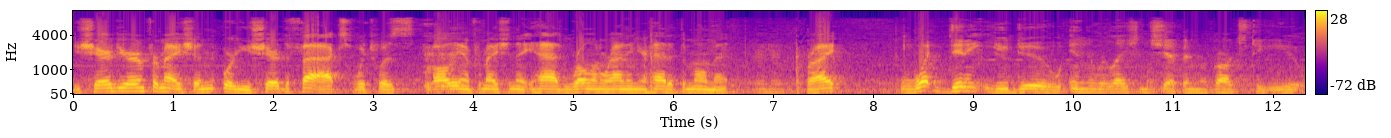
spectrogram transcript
You shared your information, or you shared the facts, which was all the information that you had rolling around in your head at the moment. Right? What didn't you do in the relationship in regards to you?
